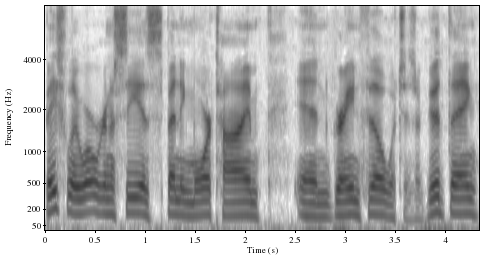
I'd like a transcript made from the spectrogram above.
basically what we're going to see is spending more time in grain fill, which is a good thing.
